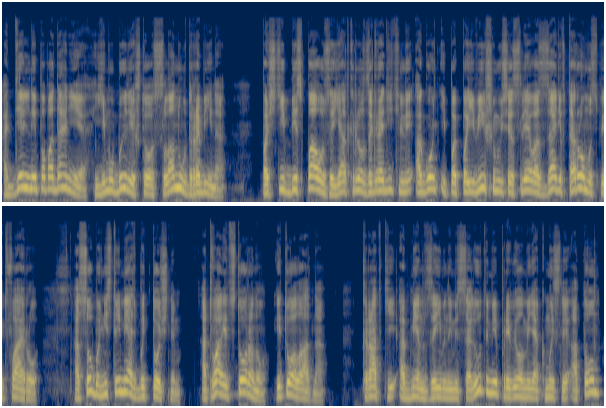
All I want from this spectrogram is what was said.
Отдельные попадания ему были, что слону дробина. Почти без паузы я открыл заградительный огонь и по появившемуся слева сзади второму спидфайру, особо не стремясь быть точным. Отвалит в сторону, и то ладно. Краткий обмен взаимными салютами привел меня к мысли о том,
